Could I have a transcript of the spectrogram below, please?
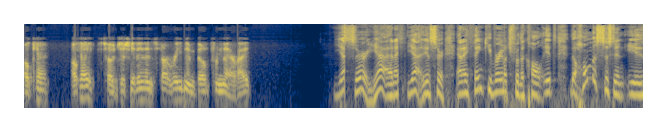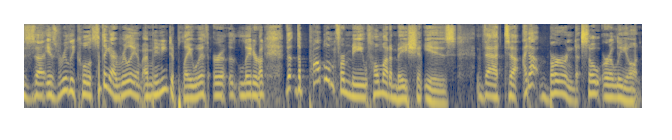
Okay. Okay. So just get in and start reading and build from there, right? Yes, sir. Yeah, and I, yeah, yes, sir. And I thank you very much for the call. It's the Home Assistant is uh, is really cool. It's something I really am. I'm going to need to play with or uh, later on. The the problem for me with home automation is that uh, I got burned so early on.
